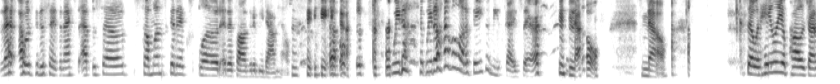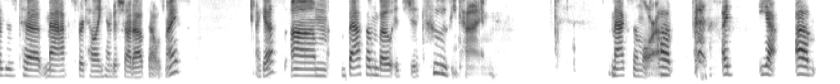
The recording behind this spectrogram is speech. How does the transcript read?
that. I was going to say the next episode, someone's going to explode and it's all going to be downhill. So we don't we don't have a lot of faith in these guys, Sarah. no, no. So Haleigh apologizes to Max for telling him to shut up. That was nice, I guess. Um, back on the boat, it's jacuzzi time. Max and Laura. Uh, I yeah. Um,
